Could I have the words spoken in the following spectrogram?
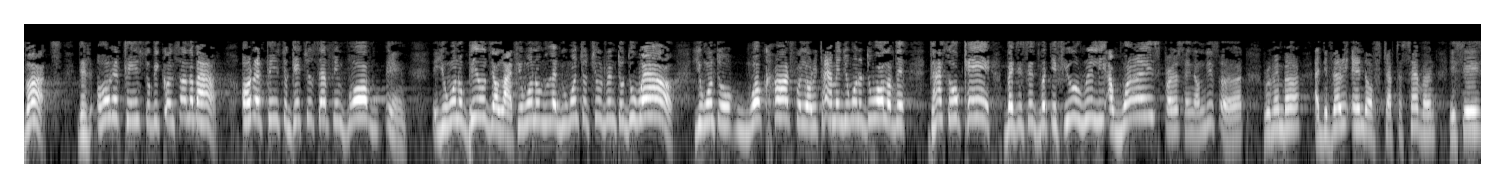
But there's other things to be concerned about, other things to get yourself involved in. You want to build your life. You want to, you want your children to do well. You want to work hard for your retirement. You want to do all of this. That's okay. But it says, but if you're really a wise person on this earth, remember at the very end of chapter 7, it says,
